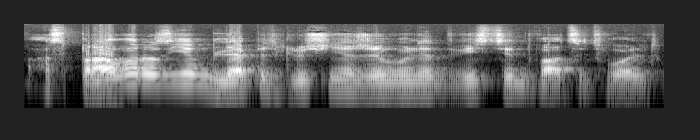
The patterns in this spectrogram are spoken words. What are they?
а справа роз'єм для підключення живлення 220 вольт.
